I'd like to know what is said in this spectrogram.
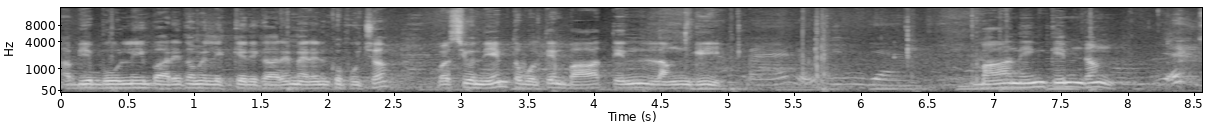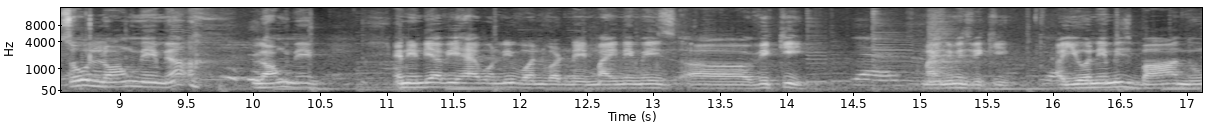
अब ये बोल नहीं पा रहे तो हमें लिख के दिखा रहे हैं। मैंने इनको पूछा बस योर नेम तो बोलते हैं बा तिन लंगी vàng. Ba Ning Kim Dung so long name या long name in India we have only one word name my name is Vicky Yes. My name is Vicky your name is Ba Nu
